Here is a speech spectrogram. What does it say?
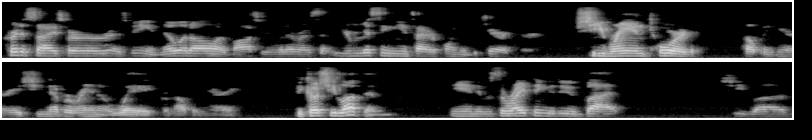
criticize her as being a know-it-all or bossy or whatever. I said you're missing the entire point of the character. She ran toward helping Harry. She never ran away from helping Harry because she loved him, and it was the right thing to do. But she loved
